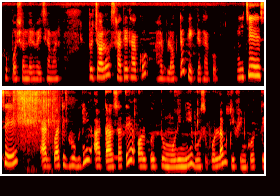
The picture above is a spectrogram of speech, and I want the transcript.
খুব পছন্দের হয়েছে আমার। তো চলো সাথে থাকো আর ব্লগটা দেখতে থাকো। নিচে এসে এক বাটি ঘুগনি আর তার সাথে অল্প একটু মুড়ি নিয়ে বসে পড়লাম টিফিন করতে।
